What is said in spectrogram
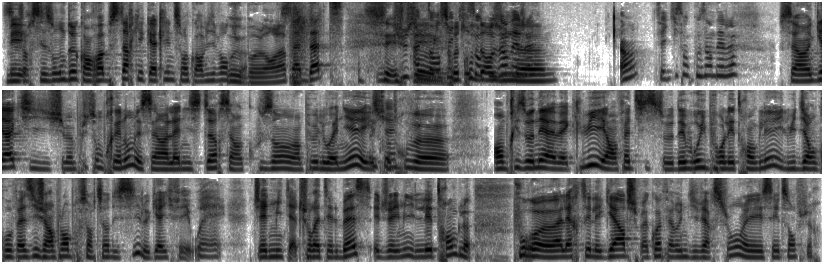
c'est Mais- genre saison 2 quand Rob Stark et Kathleen sont encore vivants. Oui, tu vois. bon alors là, Ça date. c'est Juste, Attends, se c'est retrouve dans une. déjà euh, C'est qui son cousin déjà? C'est un gars qui, je sais même plus son prénom, mais c'est un Lannister, c'est un cousin un peu éloigné, et il se retrouve euh, emprisonné avec lui, et en fait, il se débrouille pour l'étrangler. Il lui dit en gros, vas-y, j'ai un plan pour sortir d'ici. Le gars, il fait, ouais, Jamie, t'as toujours été le best, et Jamie, il l'étrangle pour euh, alerter les gardes, je sais pas quoi, faire une diversion et essayer de s'enfuir.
